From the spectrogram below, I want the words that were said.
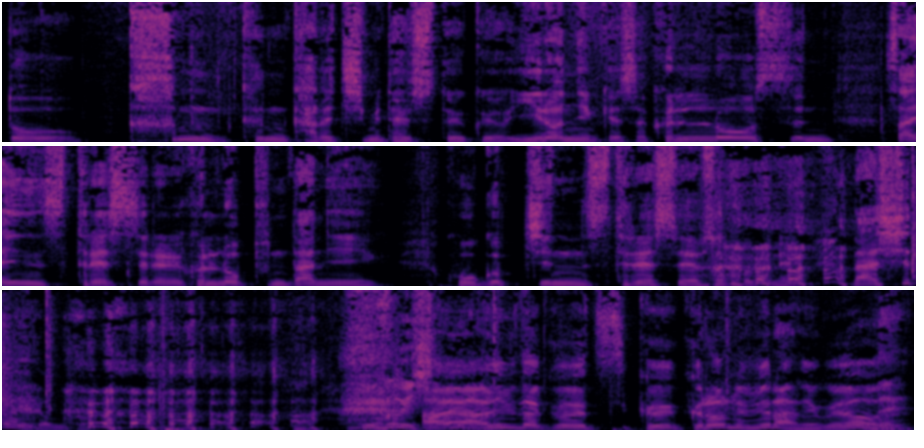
또 큰, 큰 가르침이 될 수도 있고요. 이런님께서 글로 쓴, 쌓인 스트레스를 글로 푼다니 고급진 스트레스 해소법이네. 나 싫어, 이런 거. 아니, 아닙니다. 그, 그, 그런 의미는 아니고요. 네.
